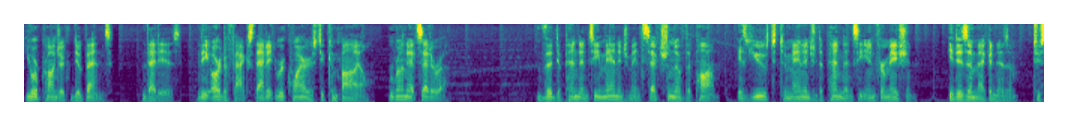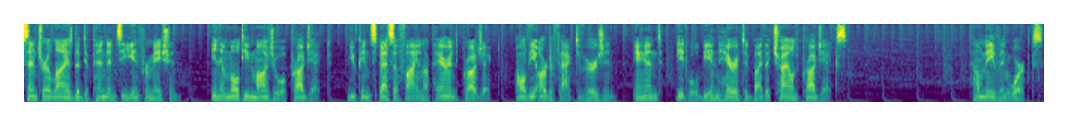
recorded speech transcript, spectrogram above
your project depends. That is, the artifacts that it requires to compile, run etc. The dependency management section of the POM is used to manage dependency information. It is a mechanism to centralize the dependency information. In a multi-module project, you can specify in a parent project, all the artifact version, and it will be inherited by the child projects. How Maven works.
